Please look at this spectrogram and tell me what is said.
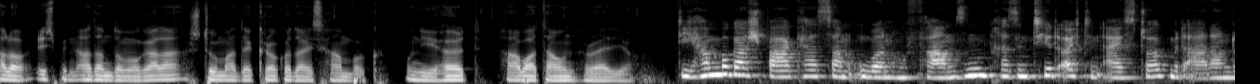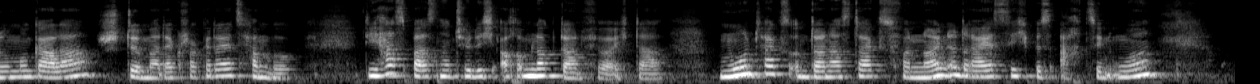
Hallo, ich bin Adam Domogala, Stürmer der Crocodiles Hamburg und ihr hört Habertown Radio. Die Hamburger Sparkasse am U-Bahnhof Farmsen präsentiert euch den Eistalk mit Adam Domogala, Stürmer der Crocodiles Hamburg. Die Haspa ist natürlich auch im Lockdown für euch da. Montags und donnerstags von 9.30 Uhr bis 18 Uhr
